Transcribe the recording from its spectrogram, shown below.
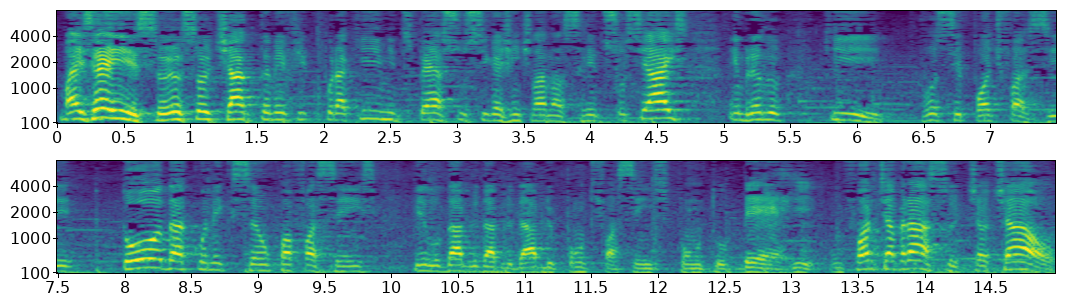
Mas é isso, eu sou o Thiago, também fico por aqui, me despeço, siga a gente lá nas redes sociais. Lembrando que você pode fazer toda a conexão com a Facens pelo www.facens.br. Um forte abraço, tchau, tchau!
